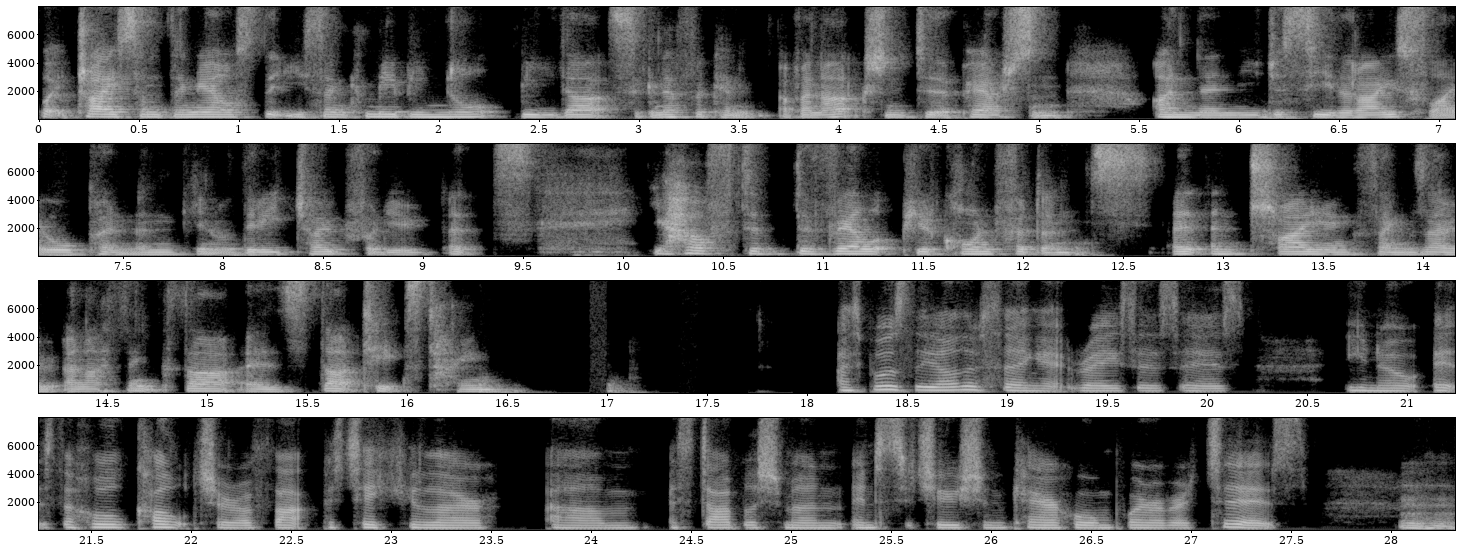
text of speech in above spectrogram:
But try something else that you think maybe not be that significant of an action to a person. And then you just see their eyes fly open and you know they reach out for you. It's you have to develop your confidence in, in trying things out. And I think that is that takes time. I suppose the other thing it raises is you know it's the whole culture of that particular um, establishment institution care home wherever it is, mm-hmm.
